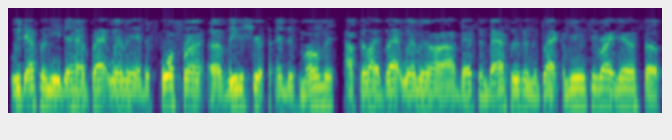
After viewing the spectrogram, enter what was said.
we definitely need to have black women at the forefront of leadership in this moment. I feel like black women are our best ambassadors in the black community right now. So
